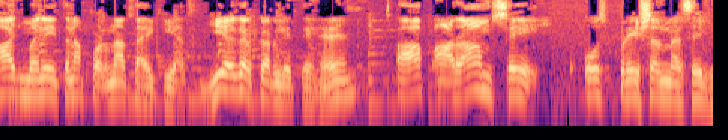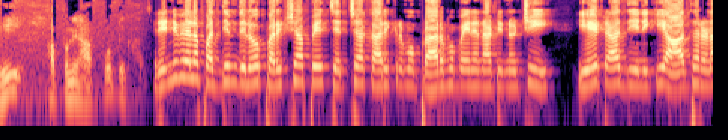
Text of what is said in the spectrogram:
आज मैंने इतना पढ़ना तय किया था ये अगर कर लेते हैं तो आप आराम से उस प्रेशर में से भी अपने आप को दिखा రెండు వేల పద్దెనిమిదిలో పరీక్షాపై చర్చా కార్యక్రమం ప్రారంభమైన నాటి నుంచి ఏటా దీనికి ఆదరణ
